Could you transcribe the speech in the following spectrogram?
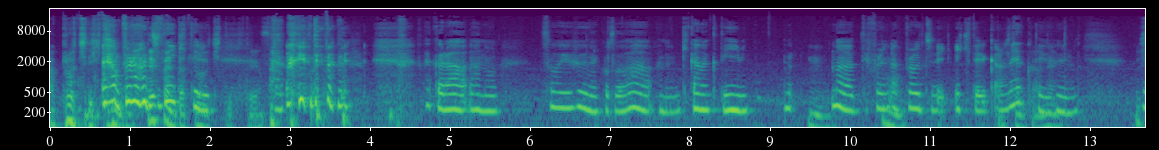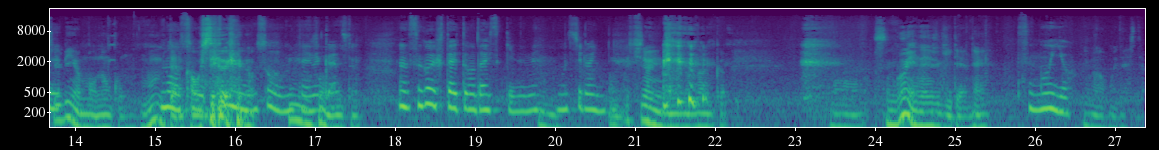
アプローチで生きてる。アプローチで生きてる言ってたね。だからあのそういうふうなことはあの聞かなくていいみうん。まあディフェンうんトアプローチで生きてるからねっていうふうにセビーはもうなんかうんみたいな顔してるけど。そうみたいなうん感じそうんすごい二人とも大好きでね、うん。面白い面白いねなんか。もうすごいエネルギーだよね。すごいよ。今思い出した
